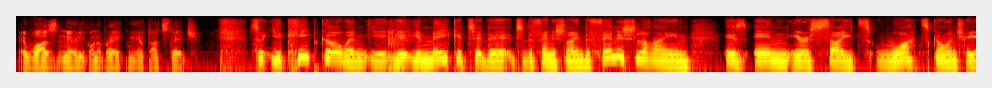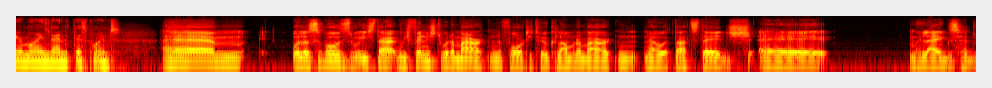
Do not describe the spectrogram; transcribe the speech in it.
It was nearly going to break me at that stage. So you keep going. You, you you make it to the to the finish line. The finish line is in your sights. What's going through your mind then at this point? Um, well, I suppose we start. We finished with a marathon, a forty-two kilometer marathon. Now at that stage, uh, my legs had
